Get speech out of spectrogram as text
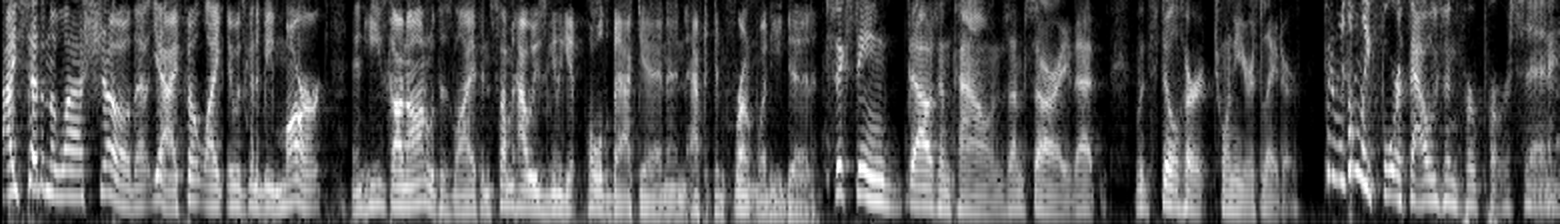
I said in the last show that, yeah, I felt like it was going to be Mark and he's gone on with his life and somehow he's going to get pulled back in and have to confront what he did. 16,000 pounds. I'm sorry. That would still hurt 20 years later. But it was only 4000 per person.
